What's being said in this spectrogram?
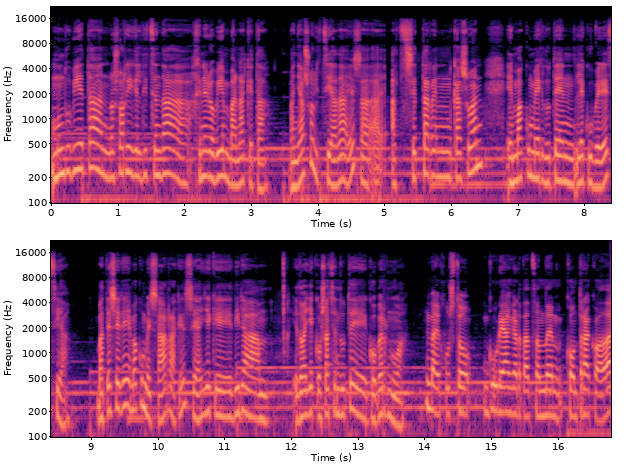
Mundu bietan oso argi gelditzen da genero bien banaketa. Baina oso bitzia da, ez? Atzetarren kasuan emakumeek duten leku berezia. Batez ere emakume zaharrak, ez? haiek dira edo haiek osatzen dute gobernua. Bai, justo gurean gertatzen den kontrakoa da,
